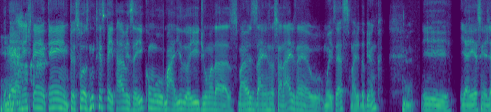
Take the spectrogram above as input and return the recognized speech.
e a gente tem, tem pessoas muito respeitáveis aí, como o marido aí de uma das maiores designers nacionais, né? O Moisés, marido da Bianca. É. E, e aí, assim, ele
